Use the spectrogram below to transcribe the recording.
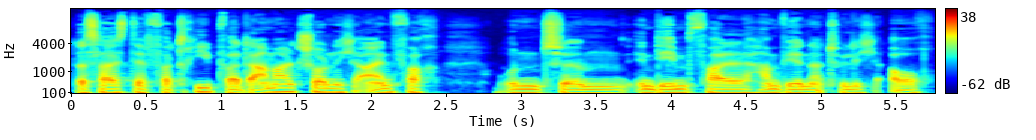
Das heißt, der Vertrieb war damals schon nicht einfach. Und ähm, in dem Fall haben wir natürlich auch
